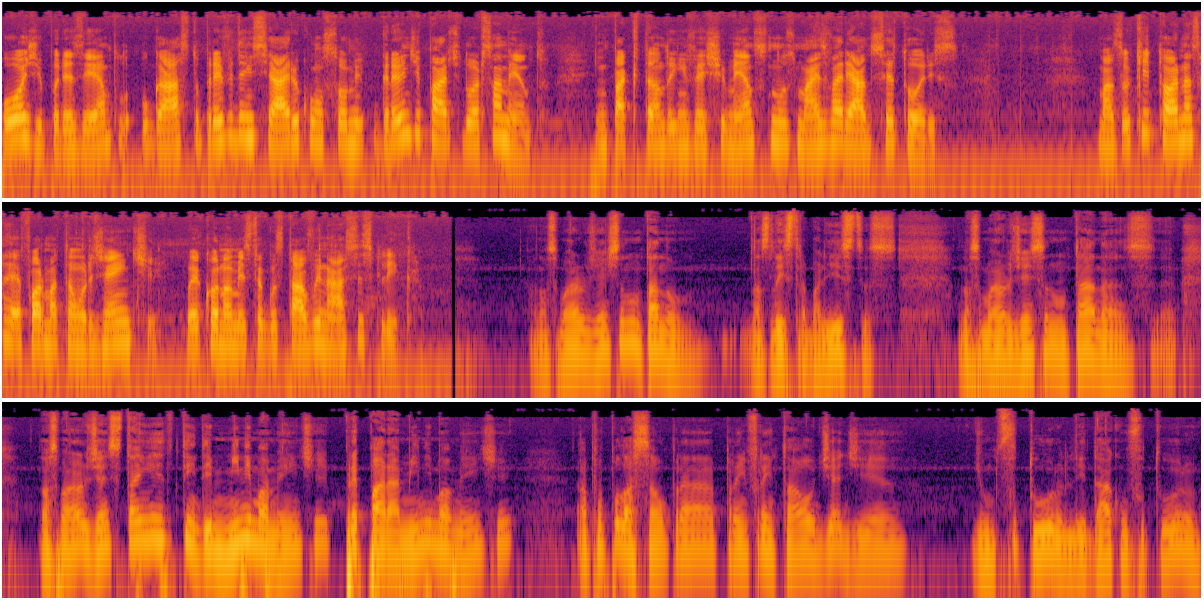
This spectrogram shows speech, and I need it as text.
Hoje, por exemplo, o gasto previdenciário consome grande parte do orçamento, impactando em investimentos nos mais variados setores. Mas o que torna essa reforma tão urgente, o economista Gustavo Inácio explica. A nossa maior urgência não está nas leis trabalhistas, a nossa maior urgência não está nas. Nossa maior urgência está em entender minimamente, preparar minimamente a população para enfrentar o dia a dia de um futuro, lidar com o futuro,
